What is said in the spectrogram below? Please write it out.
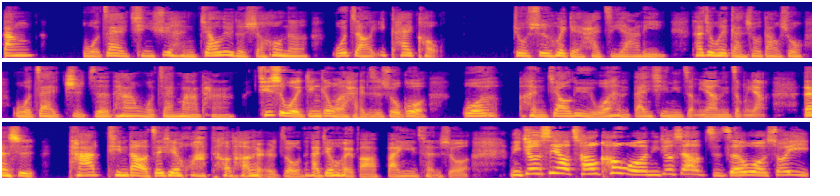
当我在情绪很焦虑的时候呢，我只要一开口，就是会给孩子压力，他就会感受到说我在指责他，我在骂他。其实我已经跟我的孩子说过，我很焦虑，我很担心你怎么样，你怎么样，但是。他听到这些话到他的耳中，他就会把它翻译成说：“ 你就是要操控我，你就是要指责我。”所以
